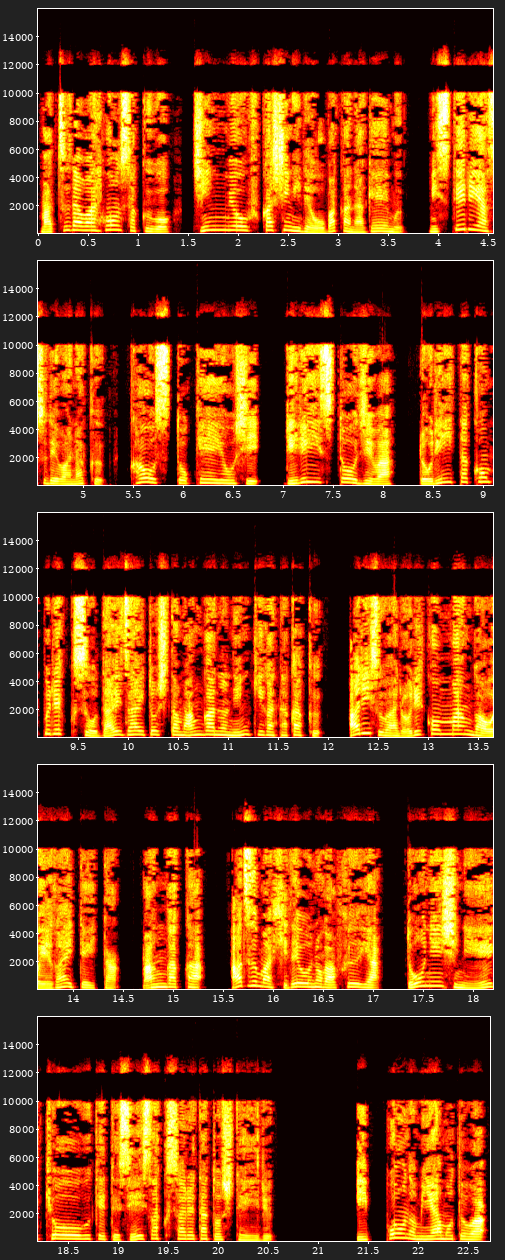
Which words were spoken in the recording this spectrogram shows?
松田は本作を人名不可思議でおバカなゲーム、ミステリアスではなく、カオスと形容し、リリース当時は、ロリータコンプレックスを題材とした漫画の人気が高く、アリスはロリコン漫画を描いていた漫画家、東秀夫の画風や同人誌に影響を受けて制作されたとしている。一方の宮本は、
